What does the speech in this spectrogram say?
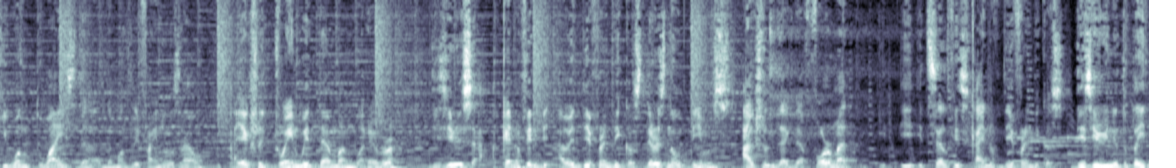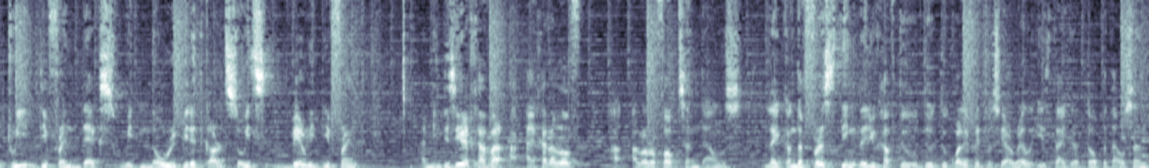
he won twice the, the monthly finals now. I actually train with them and whatever. This year is kind of a bit, a bit different because there's no teams. Actually, like the format it, it itself is kind of different because this year you need to play three different decks with no repeated cards, so it's very different. I mean, this year I have a, I had a lot of a, a lot of ups and downs. Like on the first thing that you have to do to qualify to CRL is like the top 1000.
